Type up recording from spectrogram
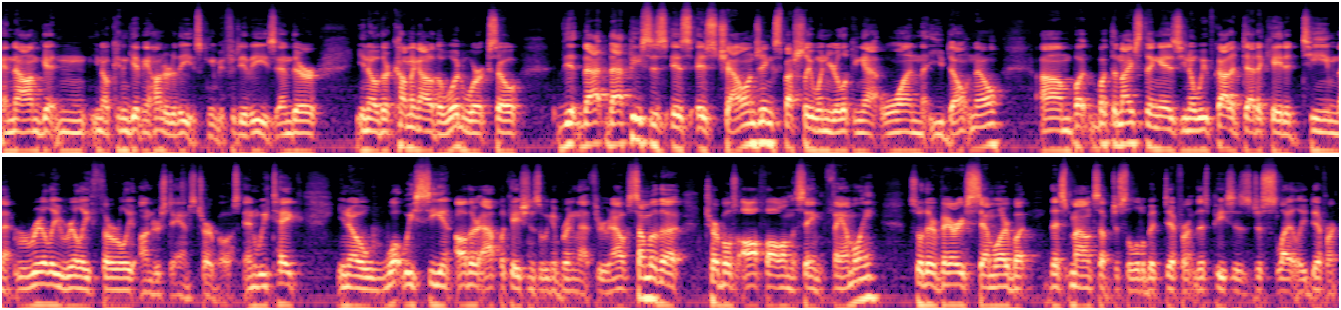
and now I'm getting, you know, can you get me 100 of these? Can you get me 50 of these? And they're, you know, they're coming out of the woodwork. So the, that that piece is, is is challenging, especially when you're looking at one that you don't know. Um, but but the nice thing is, you know, we've got a dedicated team that really really thoroughly understands turbos, and we take you know what we see in other applications, we can bring that through. Now, some of the turbos all fall in the same family, so they're very similar, but this mounts up just a little bit different. This piece is just slightly different,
